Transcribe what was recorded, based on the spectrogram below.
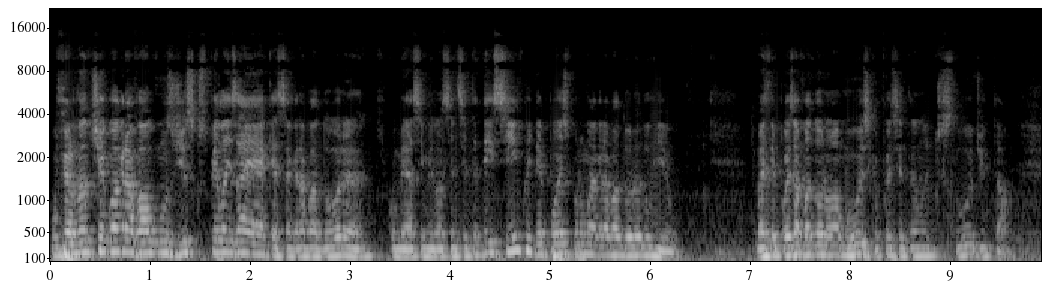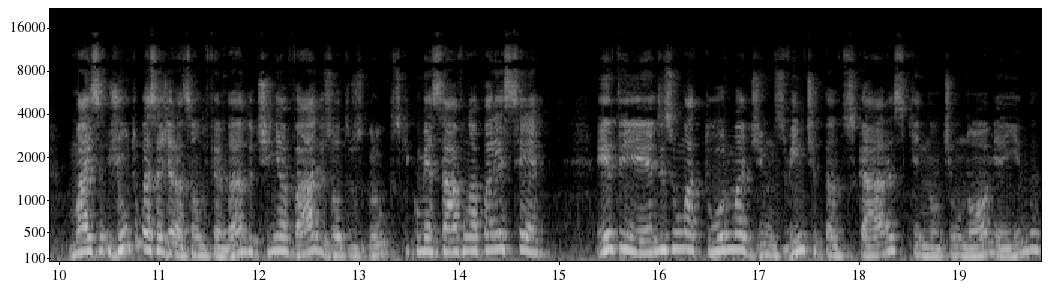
O Fernando chegou a gravar alguns discos pela Isaek, essa gravadora que começa em 1975 e depois por uma gravadora do Rio. Mas depois abandonou a música, foi sentando de estúdio e tal. Mas junto com essa geração do Fernando, tinha vários outros grupos que começavam a aparecer. Entre eles, uma turma de uns 20 e tantos caras, que não tinham nome ainda,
